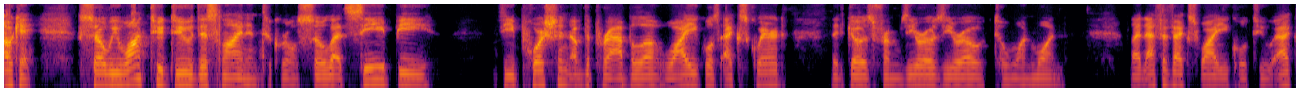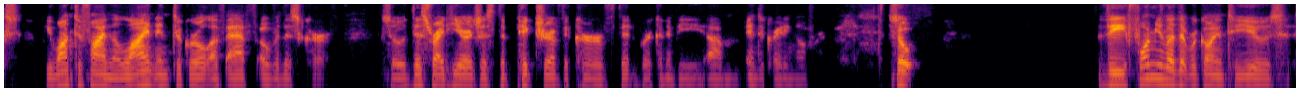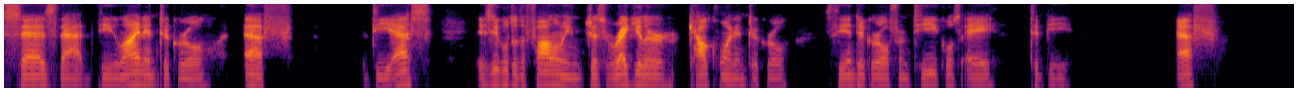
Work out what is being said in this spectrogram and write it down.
Okay, so we want to do this line integral. So let C be the portion of the parabola y equals x squared that goes from 0, 0 to 1, 1. Let f of xy equal to x. We want to find the line integral of f over this curve. So this right here is just the picture of the curve that we're going to be um, integrating over. So the formula that we're going to use says that the line integral f ds is equal to the following just regular calc 1 integral. It's the integral from t equals a to b f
